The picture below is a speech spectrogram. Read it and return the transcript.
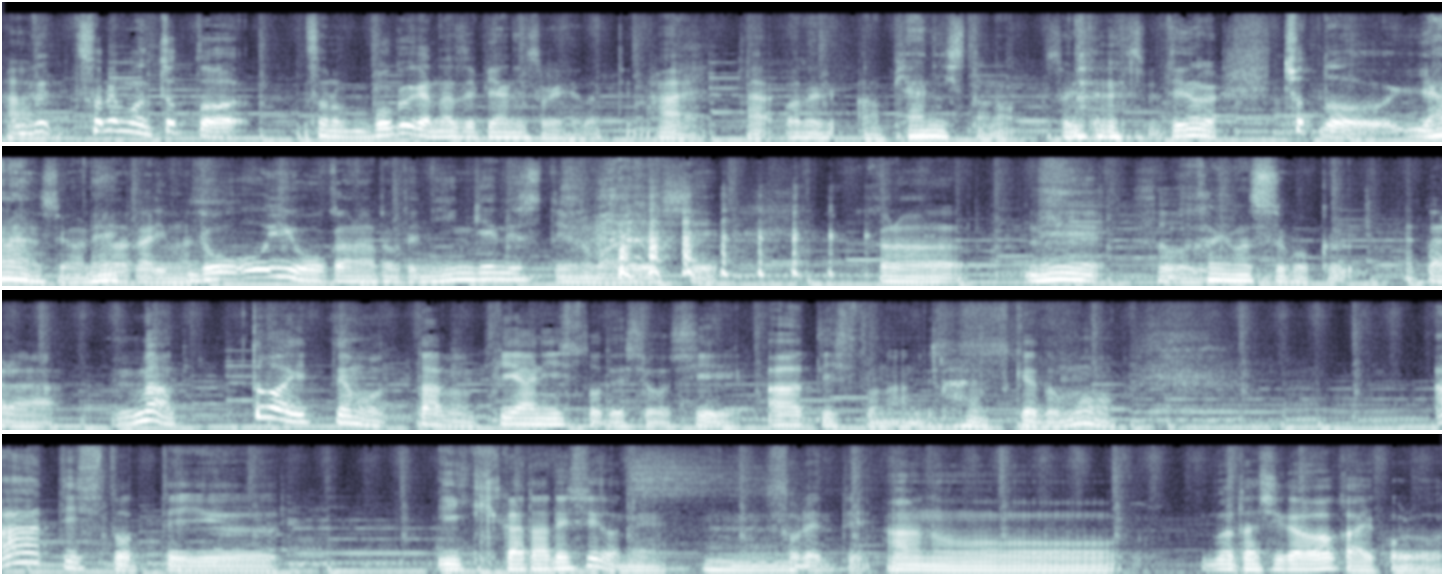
はい。でそれもちょっとその僕がなぜピアニストが嫌だっていうの。は、はい。はい、私あピアニストの反田ですっていうのがちょっと嫌なんですよね。わかります。どう言おうかなと思って人間ですっていうのもあれですし。だからねわかりますすごくだからまあとは言っても多分ピアニストでしょうしアーティストなんですけども、アーティストっていう生き方ですよね、それって。あのー私が若い頃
